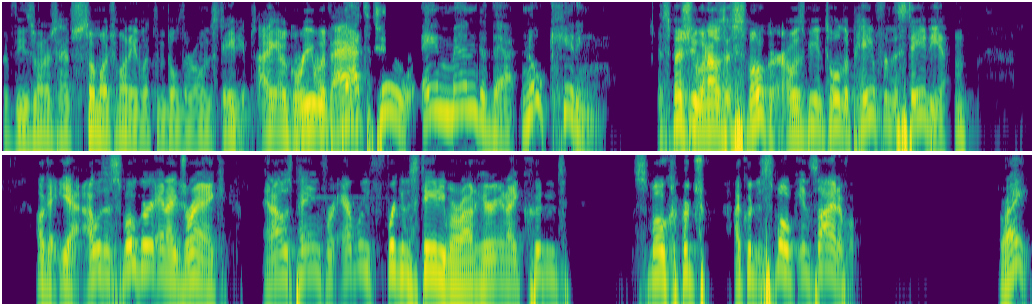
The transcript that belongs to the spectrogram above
If these owners have so much money, let them build their own stadiums. I agree with that. That too. Amen to that. No kidding. Especially when I was a smoker, I was being told to pay for the stadium. Okay, yeah, I was a smoker and I drank, and I was paying for every friggin' stadium around here, and I couldn't smoke or I couldn't smoke inside of them. Right.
